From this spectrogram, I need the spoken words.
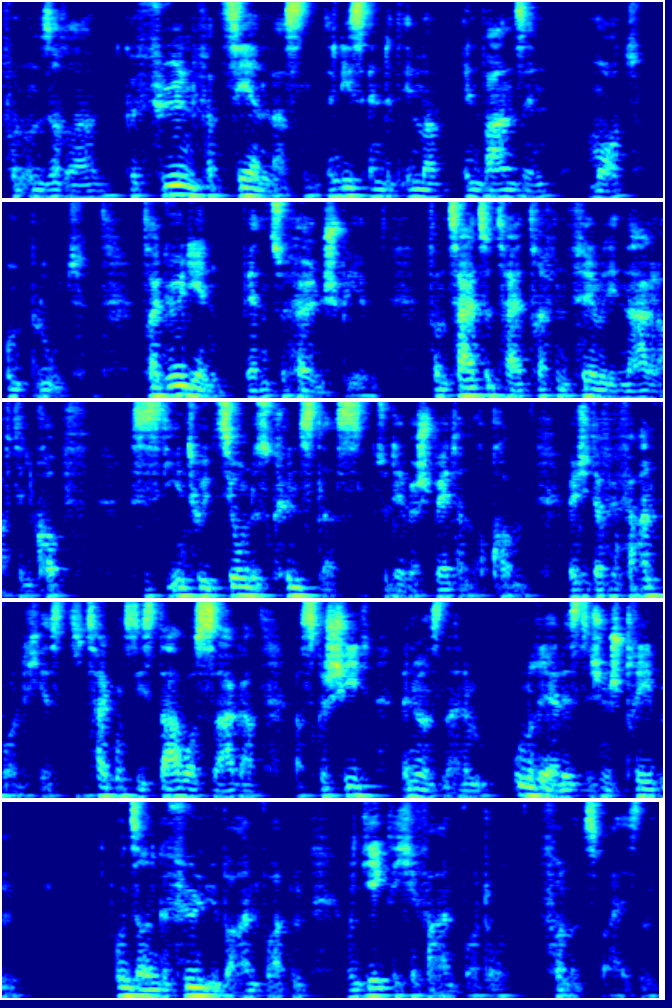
von unseren Gefühlen verzehren lassen, denn dies endet immer in Wahnsinn, Mord und Blut. Tragödien werden zu Höllenspielen. Von Zeit zu Zeit treffen Filme den Nagel auf den Kopf. Es ist die Intuition des Künstlers, zu der wir später noch kommen, welche dafür verantwortlich ist. So zeigt uns die Star Wars-Saga, was geschieht, wenn wir uns in einem unrealistischen Streben unseren Gefühlen überantworten und jegliche Verantwortung von uns weisen.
